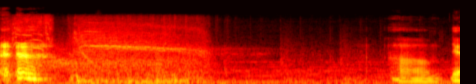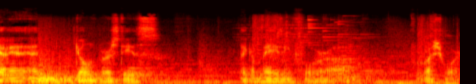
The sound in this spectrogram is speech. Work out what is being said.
um, yeah, and, and University is like amazing for uh, for Rush War.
